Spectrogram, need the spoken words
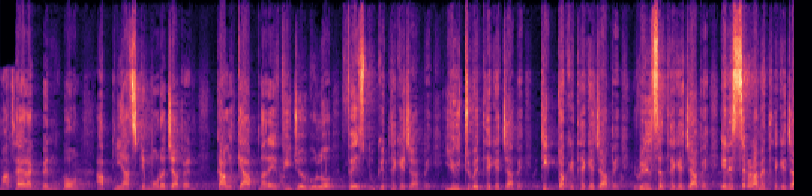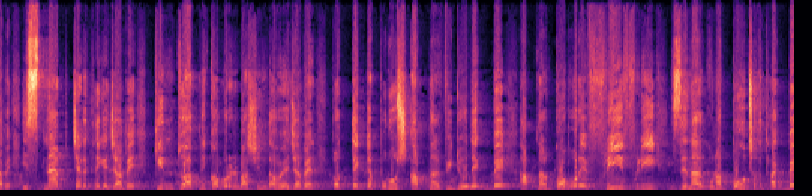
মাথায় রাখবেন, বোন, আপনি আজকে মরে যাবেন। কালকে আপনার এই ভিডিওগুলো ফেসবুকে থেকে যাবে ইউটিউবে থেকে যাবে টিকটকে থেকে যাবে রিলসে থেকে যাবে ইনস্টাগ্রামে থেকে যাবে স্ন্যাপচ্যাটে থেকে যাবে। কিন্তু আপনি কবরের বাসিন্দা হয়ে যাবেন। প্রত্যেকটা পুরুষ আপনার ভিডিও দেখবে, আপনার কবরে ফ্রি ফ্রি জেনার গুণা পৌঁছাতে থাকবে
